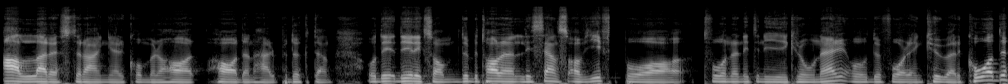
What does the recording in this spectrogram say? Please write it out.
Alla restauranger kommer att ha, ha den här produkten. Och det, det, är liksom, du betalar en licensavgift på 299 kronor och du får en QR-kod.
